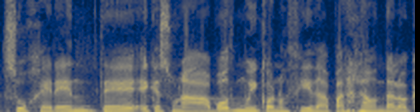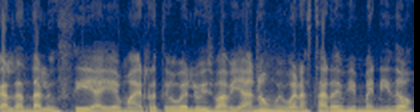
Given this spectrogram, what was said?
su gerente, eh, que es una voz muy conocida para la onda local de Andalucía y EMA-RTV, Luis Baviano. Muy buenas tardes, bienvenido.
